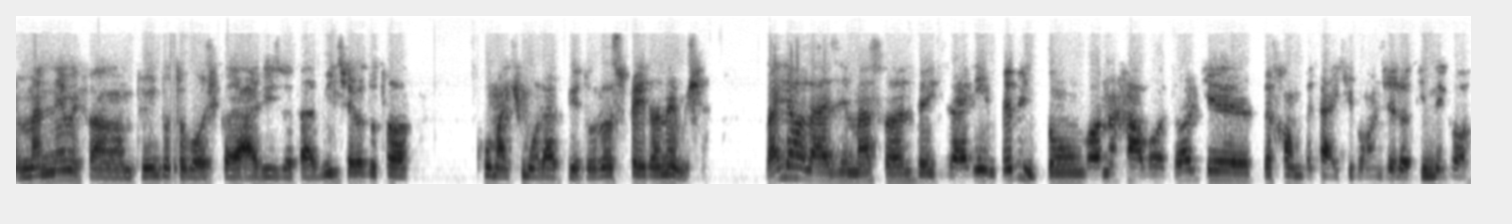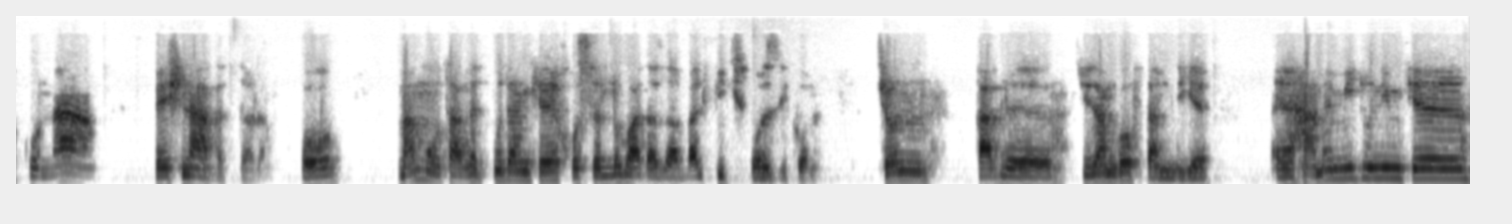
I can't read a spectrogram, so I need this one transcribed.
من نمی‌فهمم تو این دوتا باشگاه عریض و طویل چرا دوتا کمک مربی درست پیدا نمیشه ولی حالا از این مسائل بگذریم. ببین به عنوان هوادار که بخوام به ترکیب آنجلوتی نگاه کنم بهش نقد دارم. خب؟ من معتقد بودم که خوسلو باید از اول فیکس بازی کنه. چون قبل چیزم گفتم دیگه همه می‌دونیم که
